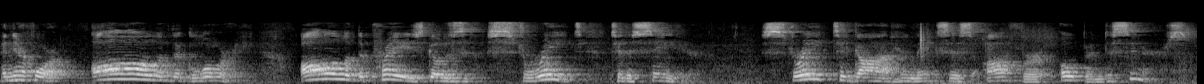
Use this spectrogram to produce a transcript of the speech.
And therefore, all of the glory, all of the praise goes straight to the Savior straight to God who makes this offer open to sinners.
